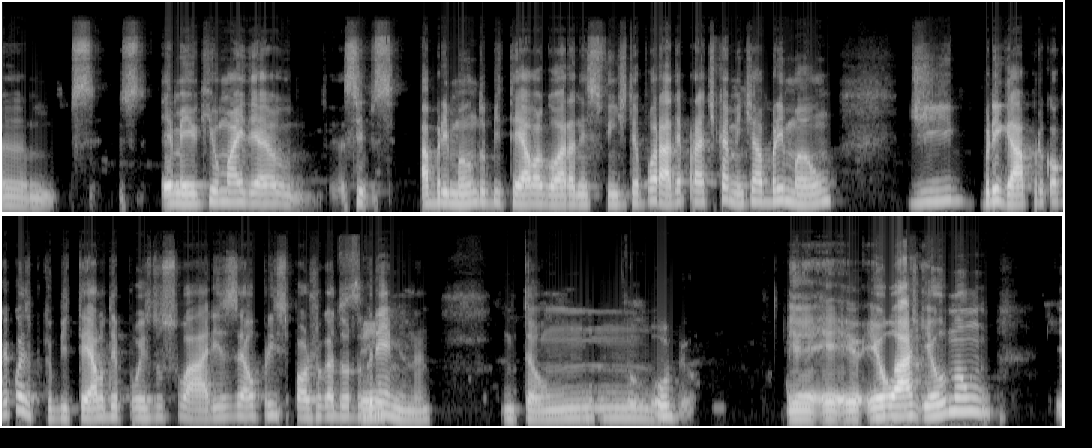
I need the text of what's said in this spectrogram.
hum, é meio que uma ideia se, se abrir mão do Bitelo agora nesse fim de temporada é praticamente abrir mão de brigar por qualquer coisa, porque o Bitelo depois do Soares é o principal jogador do Sim. Grêmio, né? Então, O- o- é, é, eu, eu acho, eu não. é,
